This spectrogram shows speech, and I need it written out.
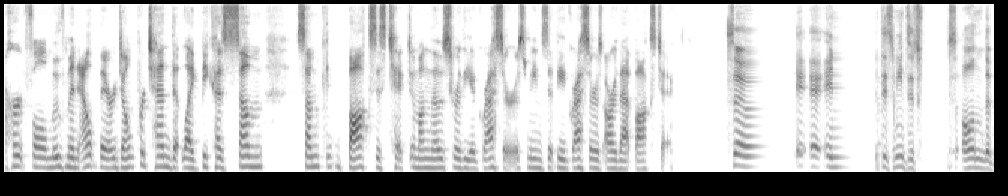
hurtful movement out there. Don't pretend that like because some some box is ticked among those who are the aggressors means that the aggressors are that box ticked. So, and what this means is on the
